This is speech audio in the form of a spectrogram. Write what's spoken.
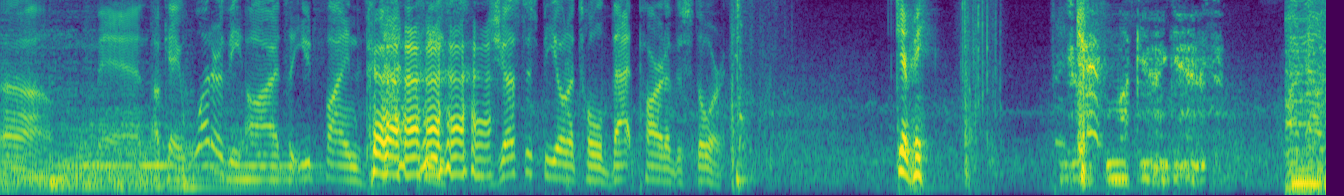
Oh, man. Okay, what are the odds that you'd find that piece just as Fiona told that part of the story? Gimme. Just lucky, I guess. Oh, no,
